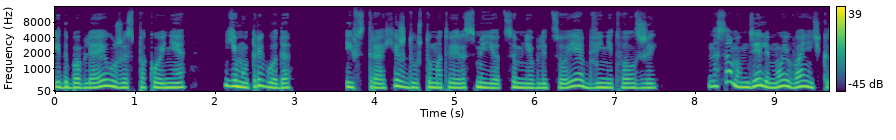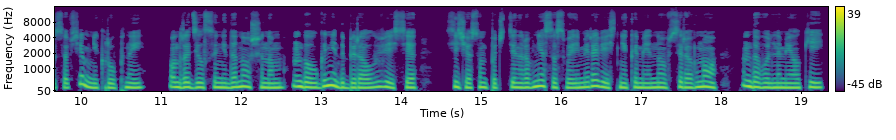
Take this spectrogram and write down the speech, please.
и добавляю уже спокойнее. Ему три года. И в страхе жду, что Матвей рассмеется мне в лицо и обвинит во лжи. На самом деле мой Ванечка совсем не крупный. Он родился недоношенным, долго не добирал в весе. Сейчас он почти наравне со своими ровесниками, но все равно довольно мелкий.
